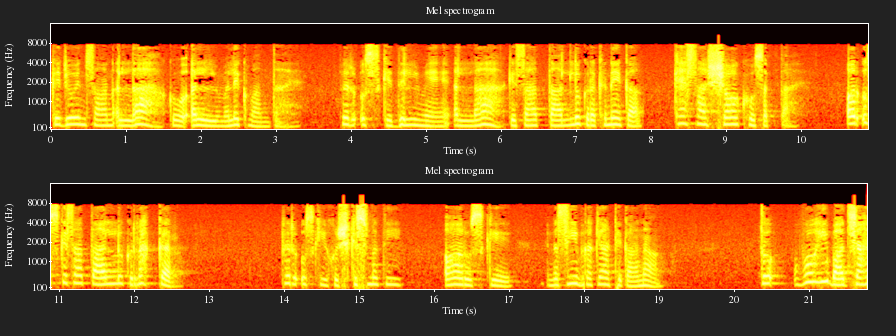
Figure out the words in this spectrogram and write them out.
کہ جو انسان اللہ کو الملک مانتا ہے، پھر اس کے دل میں اللہ کے ساتھ تعلق رکھنے کا کیسا شوق ہو سکتا ہے؟ اور اس کے ساتھ تعلق رکھ کر پھر اس کی خوش قسمتی اور اس کے نصیب کا کیا ٹھکانا تو وہی بادشاہ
